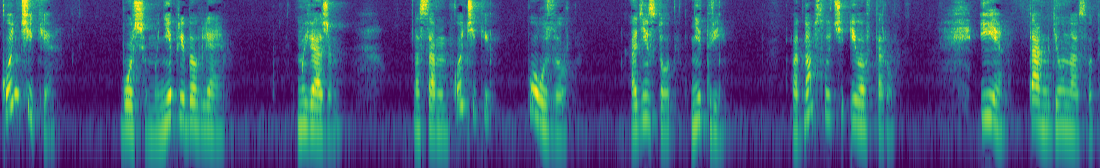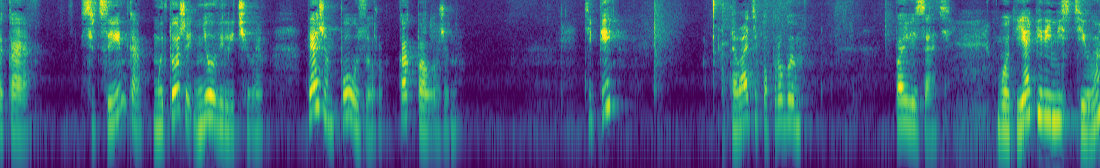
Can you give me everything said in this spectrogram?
кончики больше мы не прибавляем. Мы вяжем на самом кончике по узору. Один столбик, не три. В одном случае и во втором. И там, где у нас вот такая сердцевинка, мы тоже не увеличиваем. Вяжем по узору, как положено. Теперь давайте попробуем повязать. Вот, я переместила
